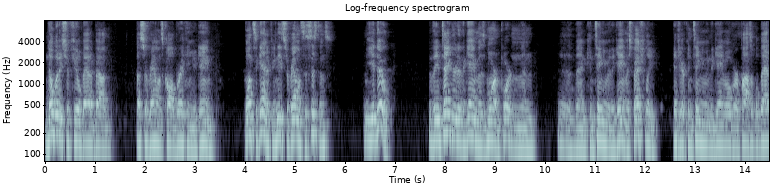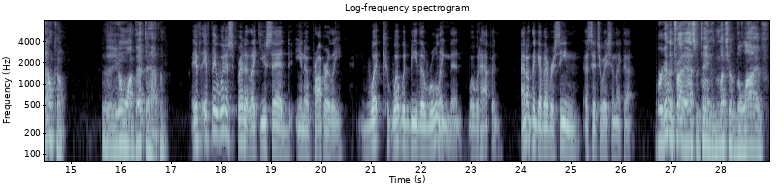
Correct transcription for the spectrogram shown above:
Nobody should feel bad about a surveillance call breaking a game. Once again, if you need surveillance assistance, you do. The integrity of the game is more important than than continuing the game, especially if you're continuing the game over a possible bad outcome. Uh, you don't want that to happen. If if they would have spread it like you said, you know, properly, what what would be the ruling then? What would happen? I don't think I've ever seen a situation like that. We're going to try to ascertain as much of the live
